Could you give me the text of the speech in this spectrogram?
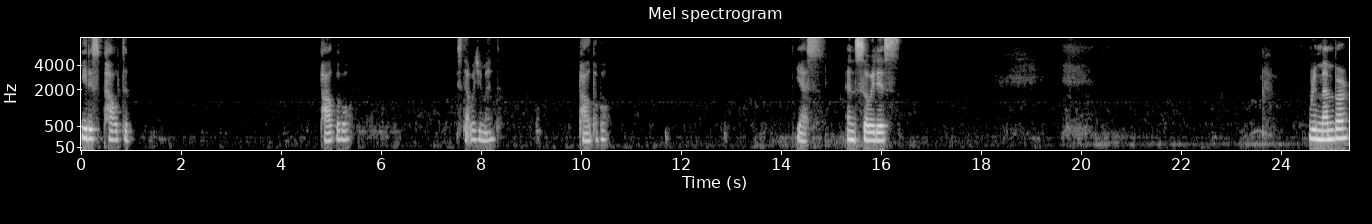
It is palpable. Palpable. Is that what you meant? Palpable. Yes, and so it is. Remember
